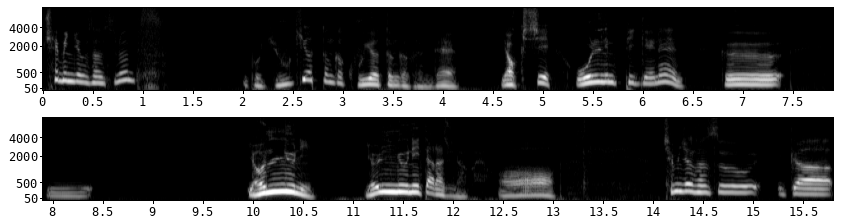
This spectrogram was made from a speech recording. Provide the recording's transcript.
최민정 선수는 뭐 6위였던가 9위였던가 그런데 역시 올림픽에는 그 이 연륜이 연륜이 따라주나 봐요. 어. 최민정 선수 그러니까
